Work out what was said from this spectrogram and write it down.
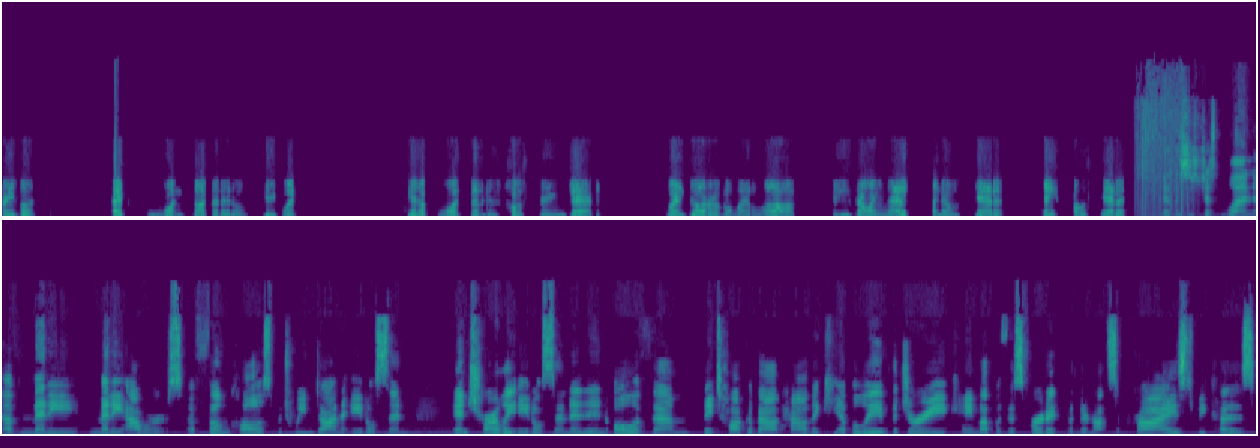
Good. I have one son that I don't speak with. You have one that is close to being dead. My daughter, whom I love, is going this. I don't get it. I don't get it. Now, this is just one of many, many hours of phone calls between Donna Adelson and Charlie Adelson. And in all of them, they talk about how they can't believe the jury came up with this verdict, but they're not surprised because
